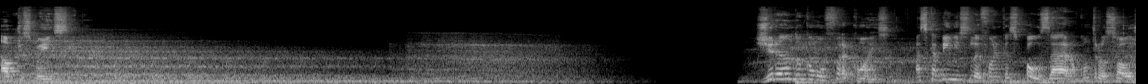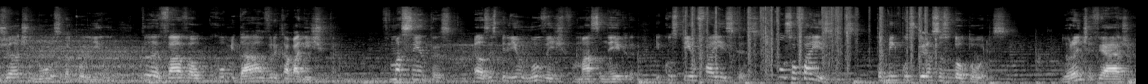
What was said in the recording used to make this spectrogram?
ao desconhecido. Girando como furacões, as cabines telefônicas pousaram contra o sol gelatinoso da colina que levava ao cume da árvore cabalística. Fumacentas, elas expeliam nuvens de fumaça negra e cuspiam faíscas. Não só faíscas, também cuspiram seus doutores. Durante a viagem,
